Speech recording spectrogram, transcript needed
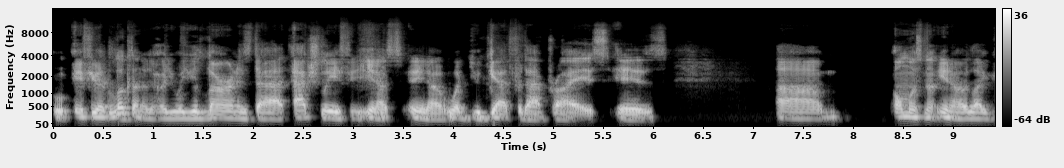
if you had looked under the hood, what you learn is that actually, if you, you know, you know, what you get for that price is, um, almost, you know, like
